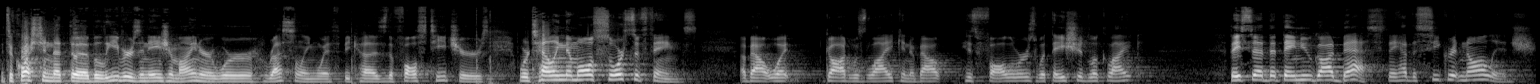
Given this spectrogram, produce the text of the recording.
It's a question that the believers in Asia Minor were wrestling with because the false teachers were telling them all sorts of things about what God was like and about his followers, what they should look like. They said that they knew God best, they had the secret knowledge.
